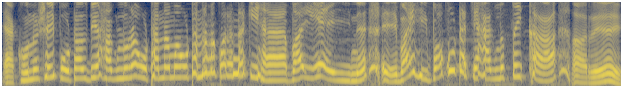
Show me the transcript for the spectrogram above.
এখনও সেই পোর্টাল দিয়ে হাগলুরা ওঠানামা ওঠানামা করে নাকি? হ্যাঁ ভাই এই নে। এ ভাই হিপ হপ উঠেছে হাগলু তুই খা। আরে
